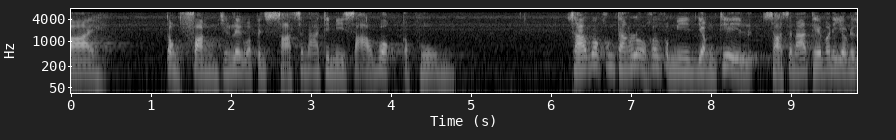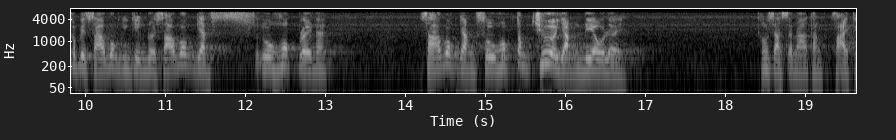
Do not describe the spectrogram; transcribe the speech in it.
บายต้องฟัง จึงเรียกว่าเป็นศาสนาที่มีสาวกกับภูมิ สาวกของทางโลกเขาก็มีอย่างที่ศาสนาเทวนิยมนี่เขาเป็นสาวกจริง ๆ ด้วยสาวกอย่างสูฮกเลยนะ สาวกอย่างสูฮกต้องเชื่ออย่างเดียวเลยของศาสนาทางสายเท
